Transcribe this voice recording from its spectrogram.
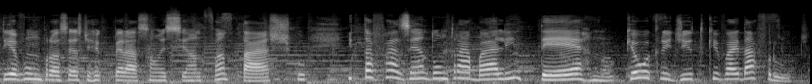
teve um processo de recuperação esse ano fantástico e está fazendo um trabalho interno que eu acredito que vai dar fruto.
